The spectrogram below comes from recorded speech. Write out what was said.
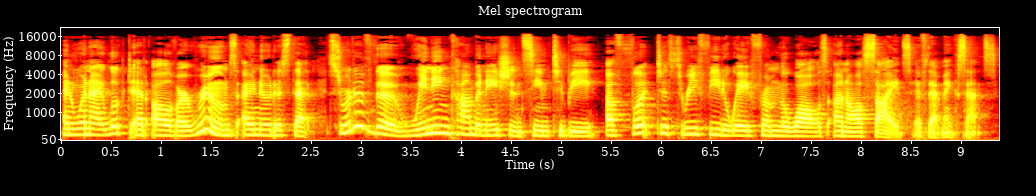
And when I looked at all of our rooms, I noticed that sort of the winning combination seemed to be a foot to three feet away from the walls on all sides, if that makes sense.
